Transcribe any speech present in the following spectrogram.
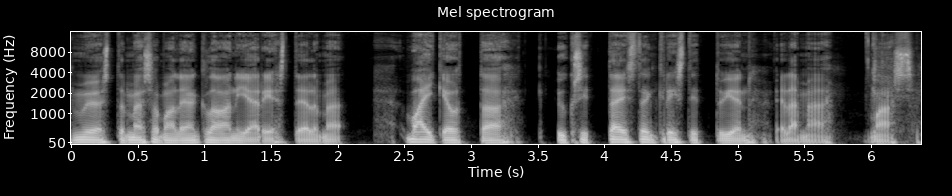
myös tämä Somalian klaanijärjestelmä vaikeuttaa yksittäisten kristittyjen elämää maassa.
